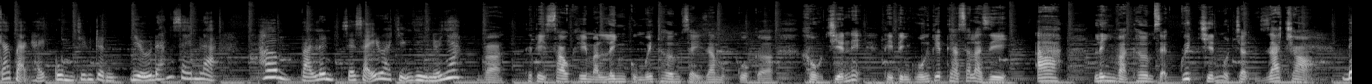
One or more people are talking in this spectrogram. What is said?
các bạn hãy cùng chương trình dự đoán xem là Thơm và Linh sẽ xảy ra chuyện gì nữa nhé Và thế thì sau khi mà Linh cùng với Thơm xảy ra một cuộc ờ, khẩu chiến ấy thì tình huống tiếp theo sẽ là gì? A. Linh và Thơm sẽ quyết chiến một trận ra trò. B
